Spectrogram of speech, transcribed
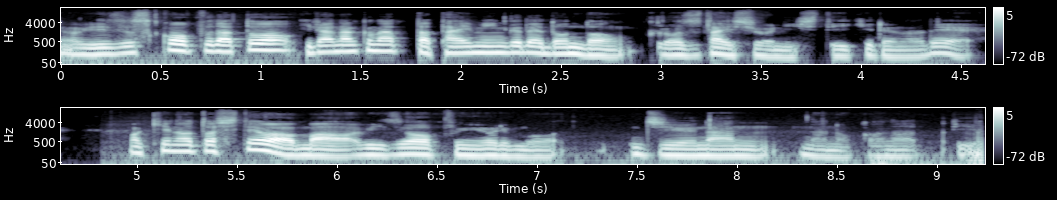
ウィズスコープだといらなくなったタイミングでどんどんクローズ対象にしていけるので、まあ、機能としては、まあ、ウィズオープンよりも柔軟なのかなっていう。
